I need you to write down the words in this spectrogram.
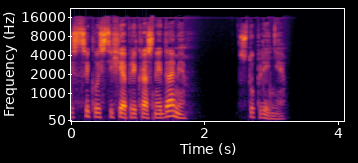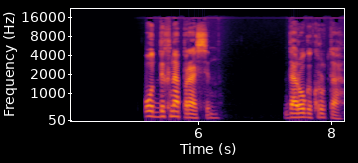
Из цикла стихи о прекрасной даме Вступление. Отдых напрасен, дорога крута.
